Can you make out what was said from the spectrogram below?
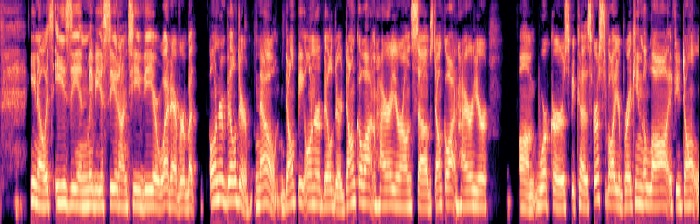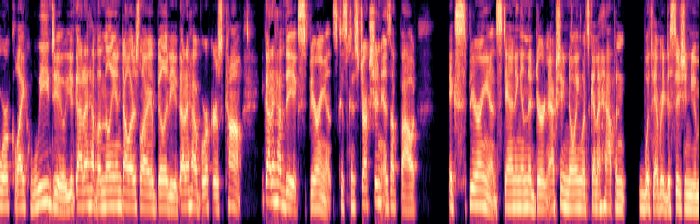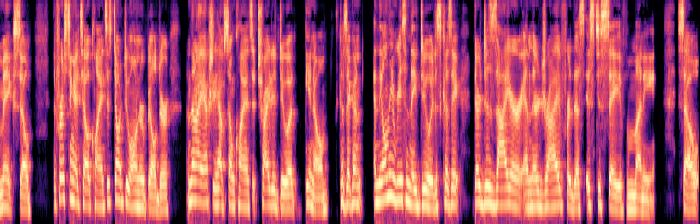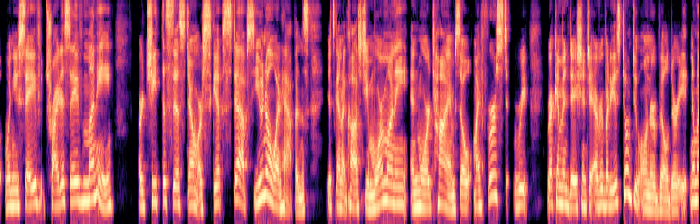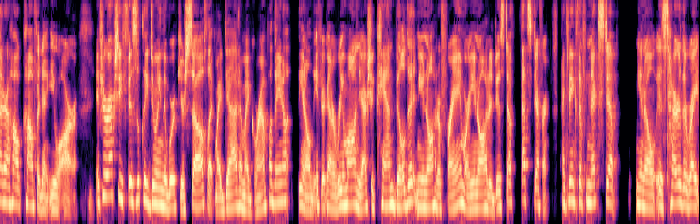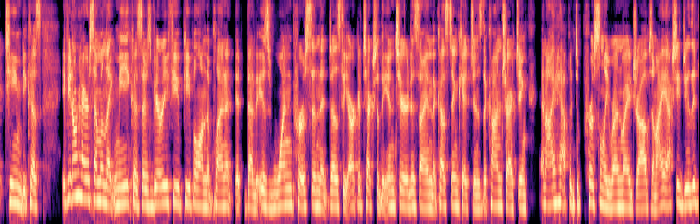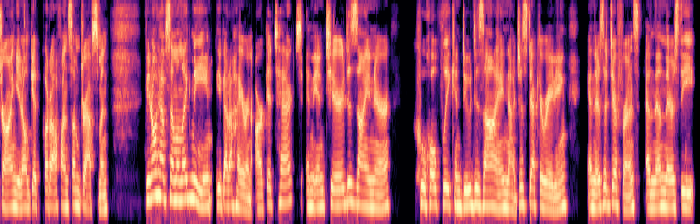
you know it's easy and maybe you see it on tv or whatever but owner builder no don't be owner builder. Don't go out and hire your own subs. Don't go out and hire your um, workers because first of all you're breaking the law. If you don't work like we do you got to have a million dollars liability. You got to have workers comp you got to have the experience because construction is about experience standing in the dirt and actually knowing what's going to happen with every decision you make. So the first thing I tell clients is don't do owner builder. And then I actually have some clients that try to do it, you know, because they're going and the only reason they do it is because they, their desire and their drive for this is to save money. So when you save, try to save money or cheat the system or skip steps, you know what happens. It's going to cost you more money and more time. So my first re- recommendation to everybody is don't do owner builder, no matter how confident you are. If you're actually physically doing the work yourself, like my dad and my grandpa, they know, you know, if you're going to remodel and you actually can build it and you know how to frame or you know how to do stuff, that's different. I think the next step, you know, is hire the right team because if you don't hire someone like me, because there's very few people on the planet that, that is one person that does the architecture, the interior design, the custom kitchens, the contracting, and I happen to personally run my jobs and I actually do the drawing. You don't get put off on some draftsman. If you don't have someone like me, you got to hire an architect, an interior designer who hopefully can do design, not just decorating. And there's a difference. And then there's the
